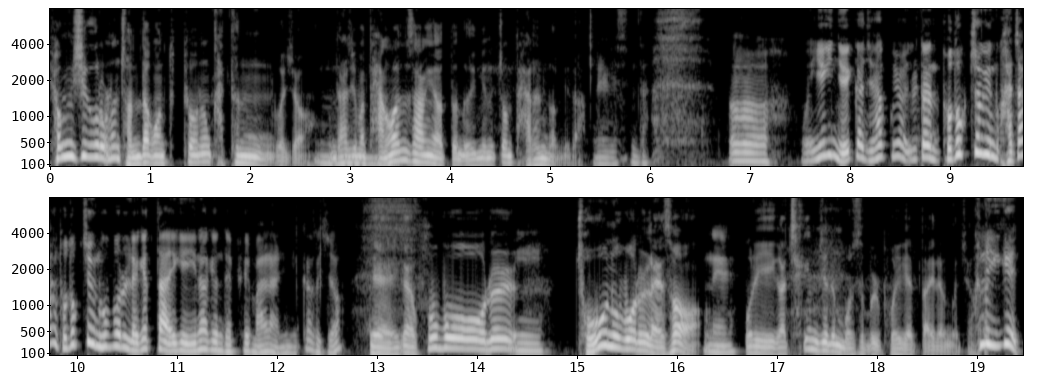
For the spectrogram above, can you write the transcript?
형식으로는 전당원 투표는 같은 거죠. 음. 근데 하지만 당원상의 어떤 의미는 좀 다른 겁니다. 알겠습니다. 어, 뭐이 얘기는 여기까지 하고요. 일단 도덕적인 가장 도덕적인 후보를 내겠다 이게 이낙연 대표의 말 아닙니까, 그죠? 예, 그러니까 후보를 음, 좋은 후보를 내서 네. 우리가 책임지는 모습을 보이겠다 이런 거죠. 근데 이게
